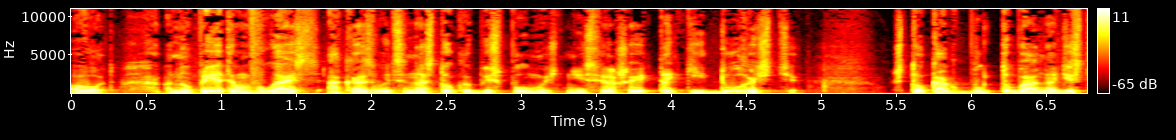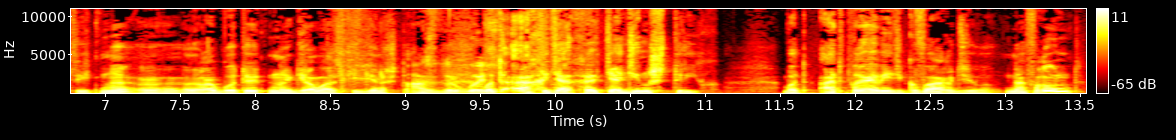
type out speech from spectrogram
вот. но при этом власть оказывается настолько беспомощной и совершает такие дурости, что как будто бы она действительно э, работает на германский генштаб. А с другой вот, стороны... хотя, хотя один штрих. Вот отправить гвардию на фронт,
